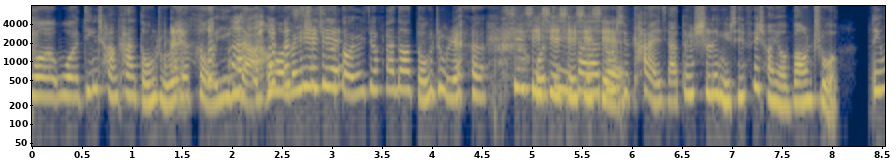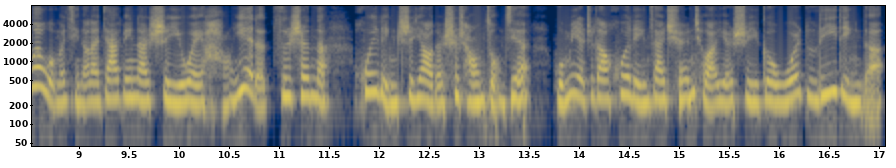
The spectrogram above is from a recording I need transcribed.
我我经常看董主任的抖音的，我没事这个抖音就翻到董主任，谢谢谢谢谢谢，都去看一下，对适龄女性非常有帮助。另外，我们请到的嘉宾呢，是一位行业的资深的辉林制药的市场总监。我们也知道，辉林在全球啊，也是一个 world leading 的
